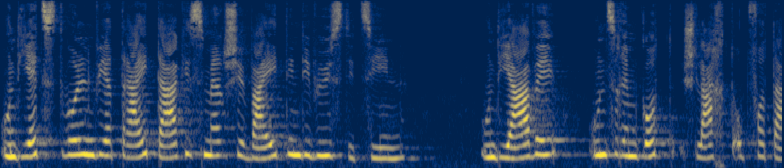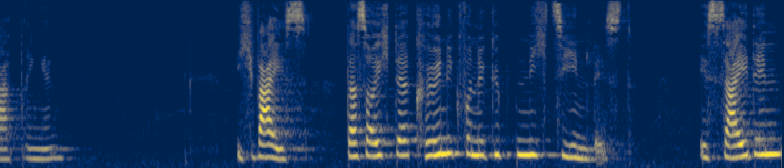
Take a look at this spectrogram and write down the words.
Und jetzt wollen wir drei Tagesmärsche weit in die Wüste ziehen und Jahwe, unserem Gott, Schlachtopfer darbringen. Ich weiß, dass euch der König von Ägypten nicht ziehen lässt, es sei denn,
